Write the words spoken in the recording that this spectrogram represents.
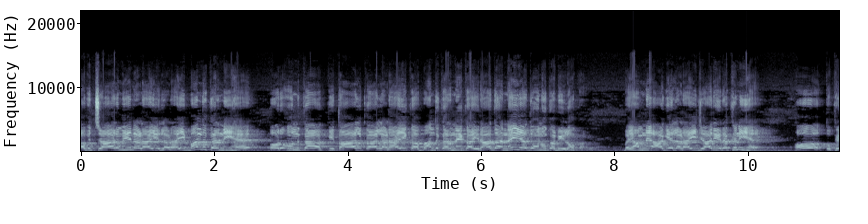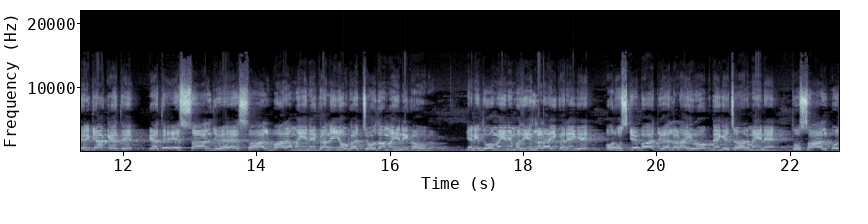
अब चार महीने लड़ाई लड़ाई बंद करनी है और उनका किताल का लड़ाई का बंद करने का इरादा नहीं है दोनों कबीलों का। भाई, हमने आगे लड़ाई जारी रखनी है। और तो फिर क्या कहते? कहते, इस साल जो है, साल बारह महीने का नहीं होगा, चौदह महीने का होगा। यानी दो महीने मज़ीद लड़ाई करेंगे और उसके बाद जो है, लड़ाई रोक देंगे चार महीने तो साल को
